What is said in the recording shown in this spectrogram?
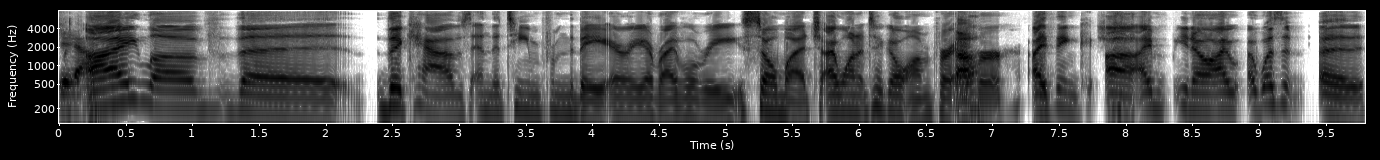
yeah. I love the the Cavs and the team from the Bay Area rivalry so much. I want it to go on forever. I think uh, I you know I, I wasn't a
